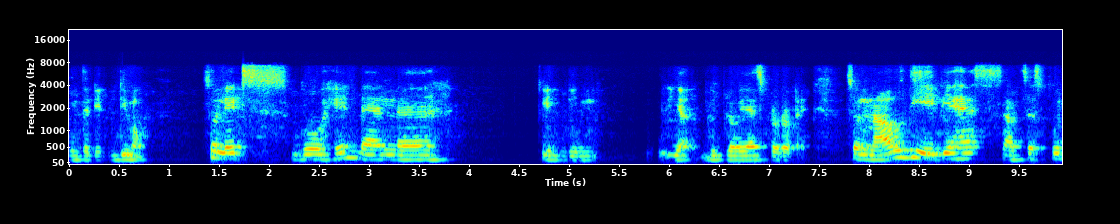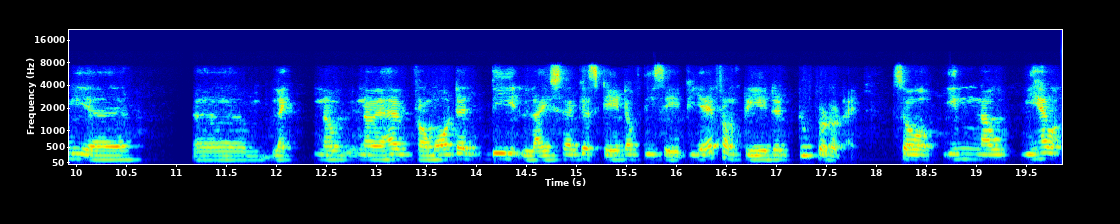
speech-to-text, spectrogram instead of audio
in the demo. So let's go ahead and uh, click yeah, deploy as prototype. So now the API has successfully uh, um, like now now I have promoted the lifecycle state of this API from created to prototype. So in now we have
